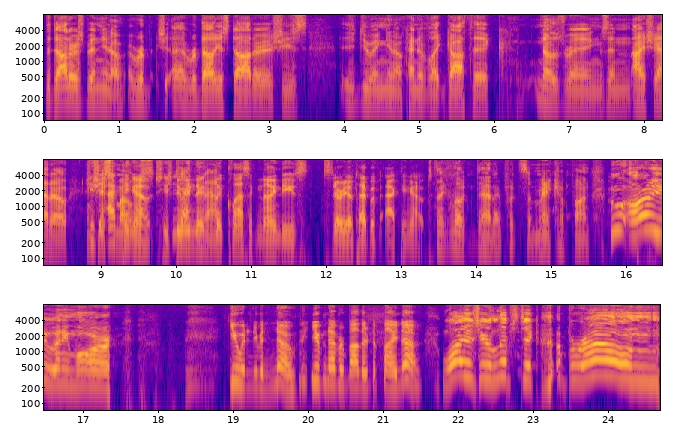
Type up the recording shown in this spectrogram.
the daughter's been you know a, rebe- a rebellious daughter. She's doing you know kind of like gothic nose rings and eyeshadow. And She's she acting smokes. out. She's, doing the, acting the classic 90s stereotype of acting out. It's like, look, Dad, I put some makeup on. Who are you anymore? You wouldn't even know. You've never bothered to find out. Why is your lipstick brown?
